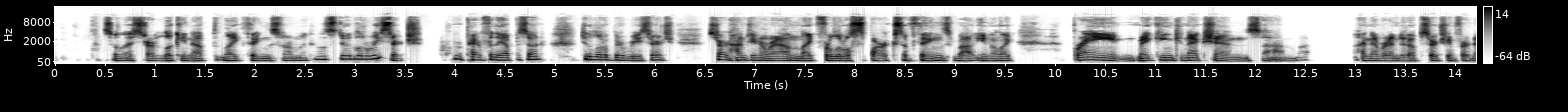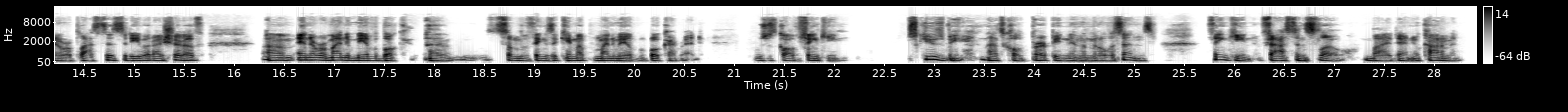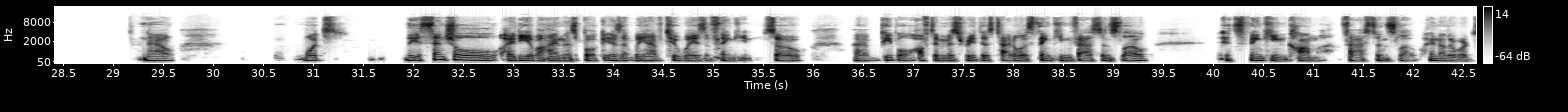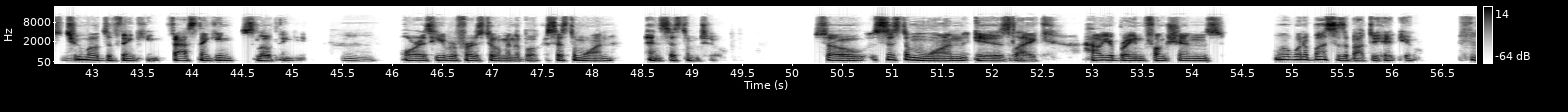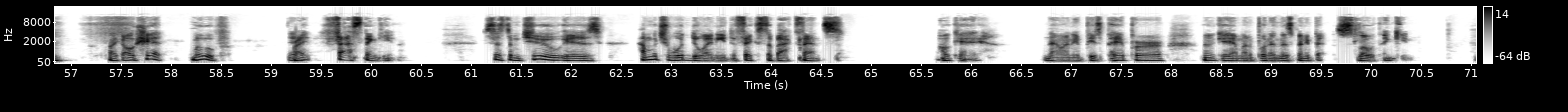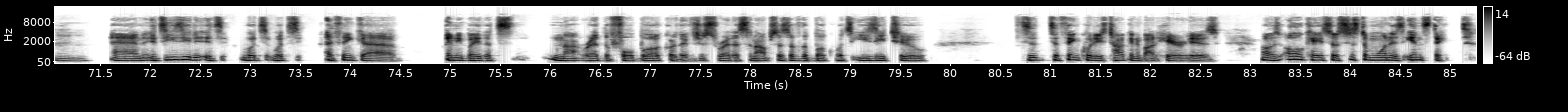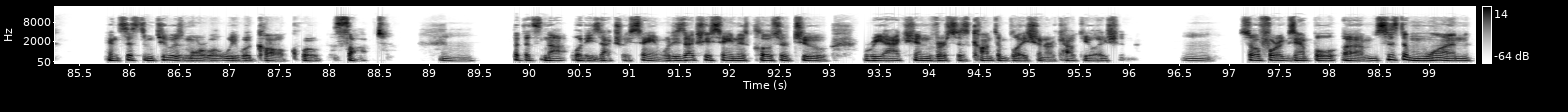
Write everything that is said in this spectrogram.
so I start looking up like things. So I'm like, let's do a little research, prepare for the episode, do a little bit of research start hunting around like for little sparks of things about you know like brain making connections um, i never ended up searching for neuroplasticity but i should have. Um, and it reminded me of a book uh, some of the things that came up reminded me of a book i read. Which is called thinking. Excuse me. That's called burping in the middle of a sentence. Thinking fast and slow by daniel kahneman. Now what's the essential idea behind this book is that we have two ways of thinking. So uh, people often misread this title as thinking fast and slow. It's thinking, comma, fast and slow. In other words, two mm. modes of thinking: fast thinking, slow thinking, mm-hmm. or as he refers to them in the book, system one and system two. So system one is like how your brain functions well, when a bus is about to hit you. like, oh shit, move. Yeah. Right? Fast thinking. System two is how much wood do I need to fix the back fence? Okay. Now I need a piece of paper. Okay, I'm going to put in this many. Pa- slow thinking, Mm. and it's easy to. It's what's what's. I think uh, anybody that's not read the full book or they've just read a synopsis of the book, what's easy to to, to think what he's talking about here is, oh, oh, okay, so system one is instinct, and system two is more what we would call quote thought Mhm. but that's not what he's actually saying. What he's actually saying is closer to reaction versus contemplation or calculation. Mm. So, for example, um, system one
